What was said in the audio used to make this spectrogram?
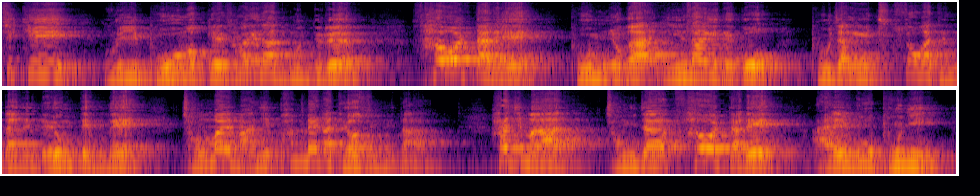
특히 우리 보험업계 설계사분들은 4월 달에 보험료가 인상이 되고 보장이 축소가 된다는 내용 때문에 정말 많이 판매가 되었습니다. 하지만 정작 4월 달에 알고 보니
